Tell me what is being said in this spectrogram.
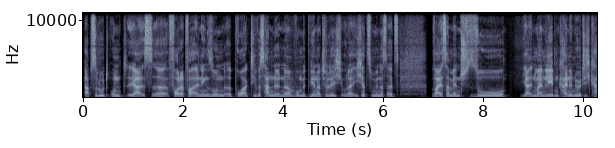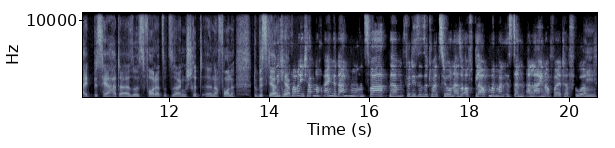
Absolut. Und ja, es äh, fordert vor allen Dingen so ein äh, proaktives Handeln, ne? womit wir natürlich, oder ich jetzt zumindest als weißer Mensch so ja in meinem Leben keine Nötigkeit bisher hatte. Also es fordert sozusagen einen Schritt äh, nach vorne. Du bist ja. Und ich, ja. sorry, ich habe noch einen Gedanken und zwar ähm, für diese Situation. Also oft glaubt man, man ist dann allein auf weiter Flur. Hm.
